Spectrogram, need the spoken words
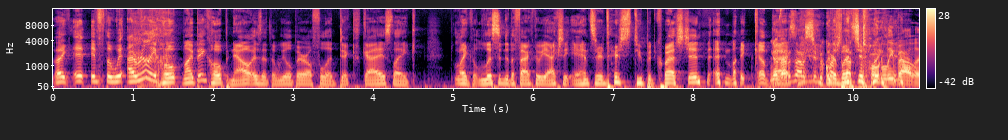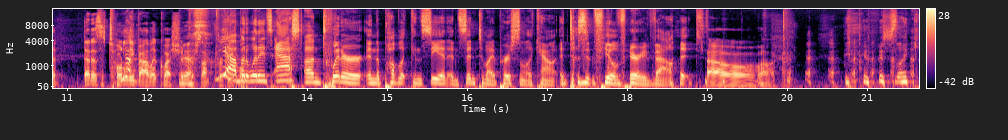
Like if, if the I really hope my big hope now is that the wheelbarrow full of dicks guys like like listen to the fact that we actually answered their stupid question and like come No, back No, that is not a stupid with question. bunch That's of, like- totally valid. That is a totally valid question for Yes. some. For yeah, people. but when it's asked on Twitter and the public can see it and sent to my personal account, it doesn't feel very valid. oh, well, okay. it's like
